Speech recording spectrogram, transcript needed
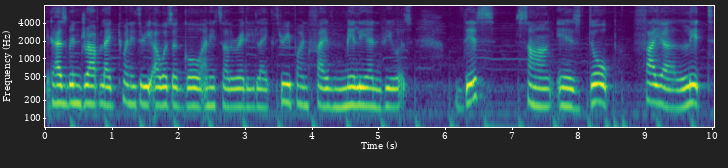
It has been dropped like 23 hours ago and it's already like 3.5 million views. This song is dope, fire, lit,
